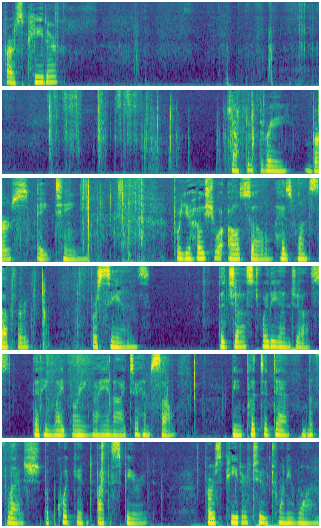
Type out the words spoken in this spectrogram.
First Peter chapter 3 verse 18 For Yehoshua also has once suffered for sins, the just for the unjust, that he might bring I and I to himself, being put to death in the flesh, but quickened by the Spirit. 1 Peter 2.21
